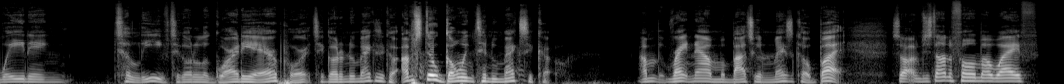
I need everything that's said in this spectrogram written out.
waiting to leave to go to LaGuardia Airport to go to New Mexico. I'm still going to New Mexico. I'm right now. I'm about to go to Mexico, but so I'm just on the phone with my wife.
